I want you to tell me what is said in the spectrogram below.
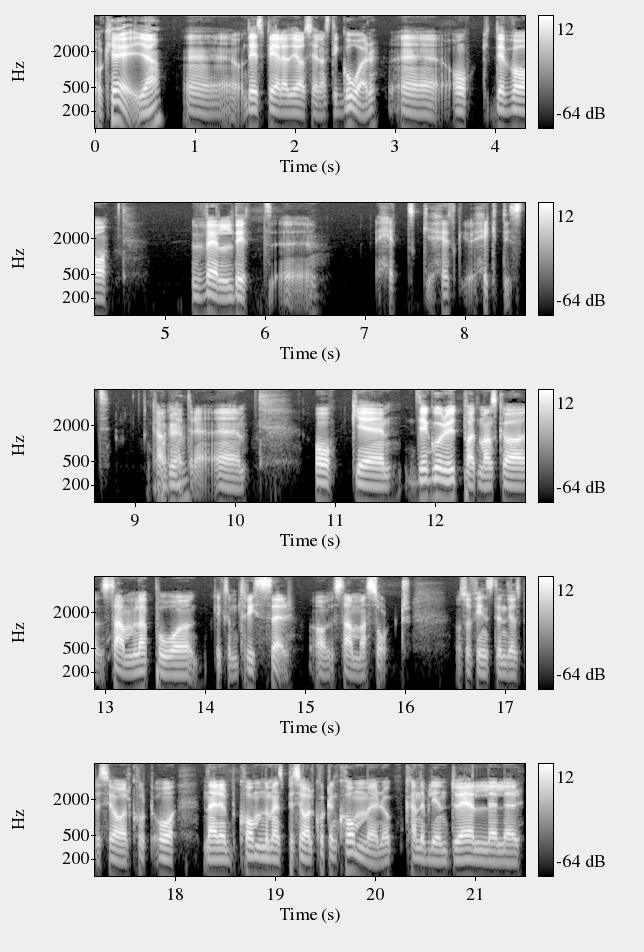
Okej, ja. Eh, det spelade jag senast igår. Eh, och det var väldigt eh, het, het, hektiskt. Kan heta det. Och eh, det går ut på att man ska samla på liksom, trisser av samma sort. Och så finns det en del specialkort. Och när det kom, de här specialkorten kommer då kan det bli en duell eller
